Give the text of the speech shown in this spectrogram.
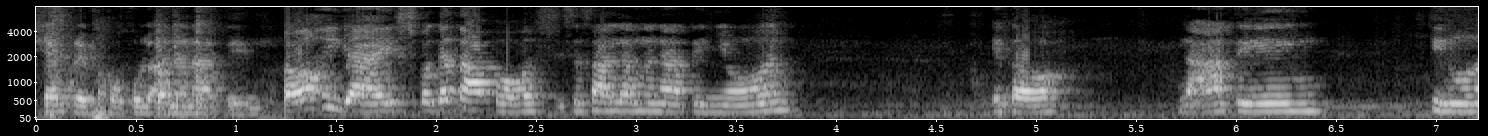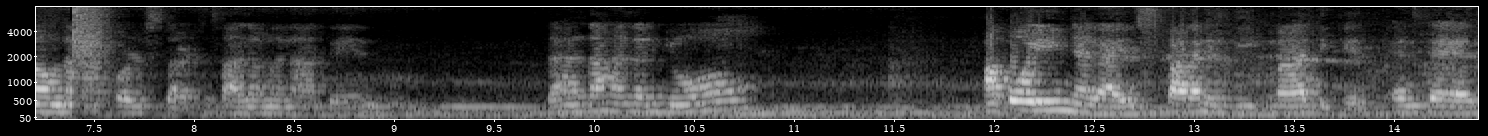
syempre, pakukulaan na natin. Okay guys, pagkatapos, isasalang na natin yon ito, na ating tinunaw na cornstarch. Sasalang na natin. Dahan-dahan lang yung apoy niya guys, para hindi madikit. And then,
